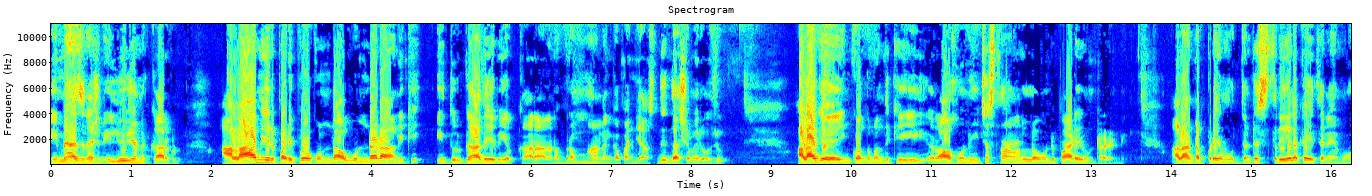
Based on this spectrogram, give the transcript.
ఇమాజినేషన్ ఇల్యూజన్ కారకుడు. అలా మీరు పడిపోకుండా ఉండడానికి ఈ దుర్గాదేవి యొక్క ఆరాధన బ్రహ్మాండంగా పనిచేస్తుంది దశమి రోజు. అలాగే ఇంకొంతమందికి రాహు నీచ స్థానంలో ఉండి పాడే ఉంటాడండి. అలాంటప్పుడు ఏమవుద్దంటే స్త్రీలకైతేనేమో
